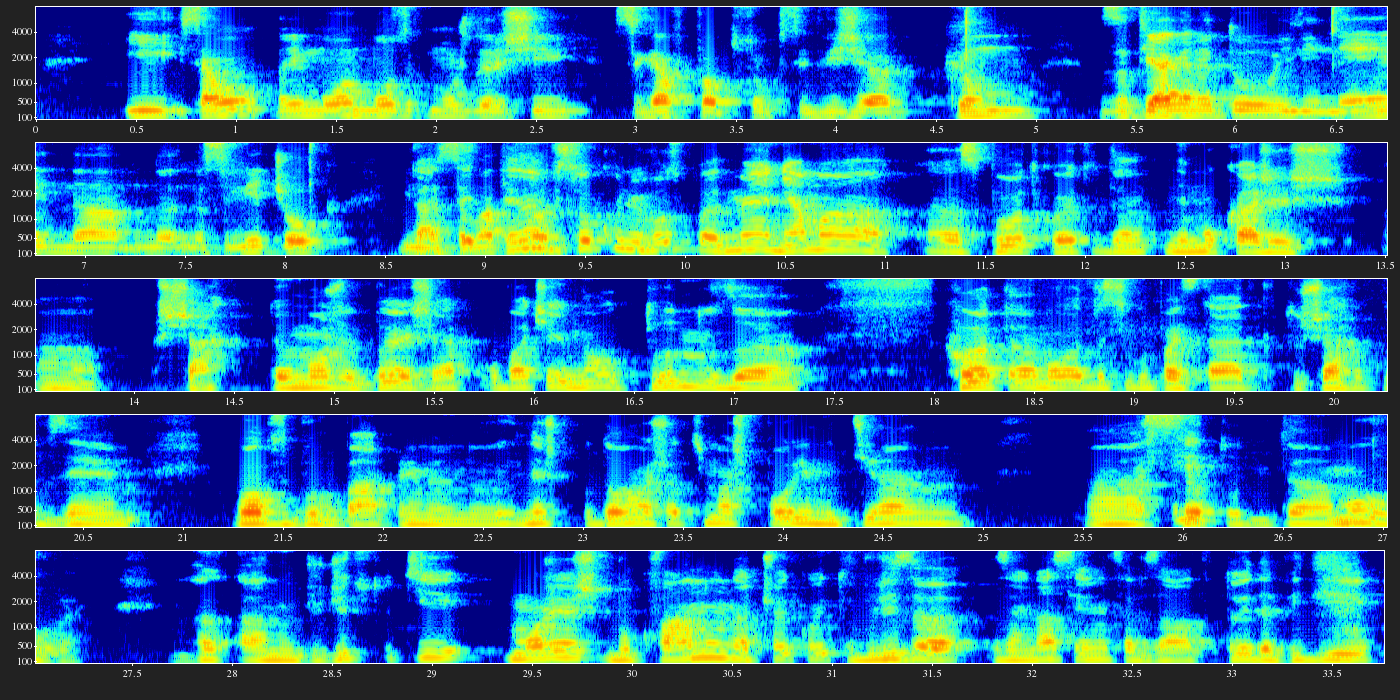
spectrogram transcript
и само нали, моят мозък може да реши сега в каква посока се движа към затягането или не на, на, на самия чолк или Да, на те, самата те на високо ниво, според мен, няма а, спорт, който да не му кажеш а, шах. Той може да бъде шах, обаче е много трудно за хората могат да си го представят като шах, ако вземем бокс борба, примерно, или нещо подобно, защото имаш по-лимитиран а, сет от а, мувове. А, а на джуджитото ти можеш буквално на човек, който влиза за една седмица в залата, той да види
